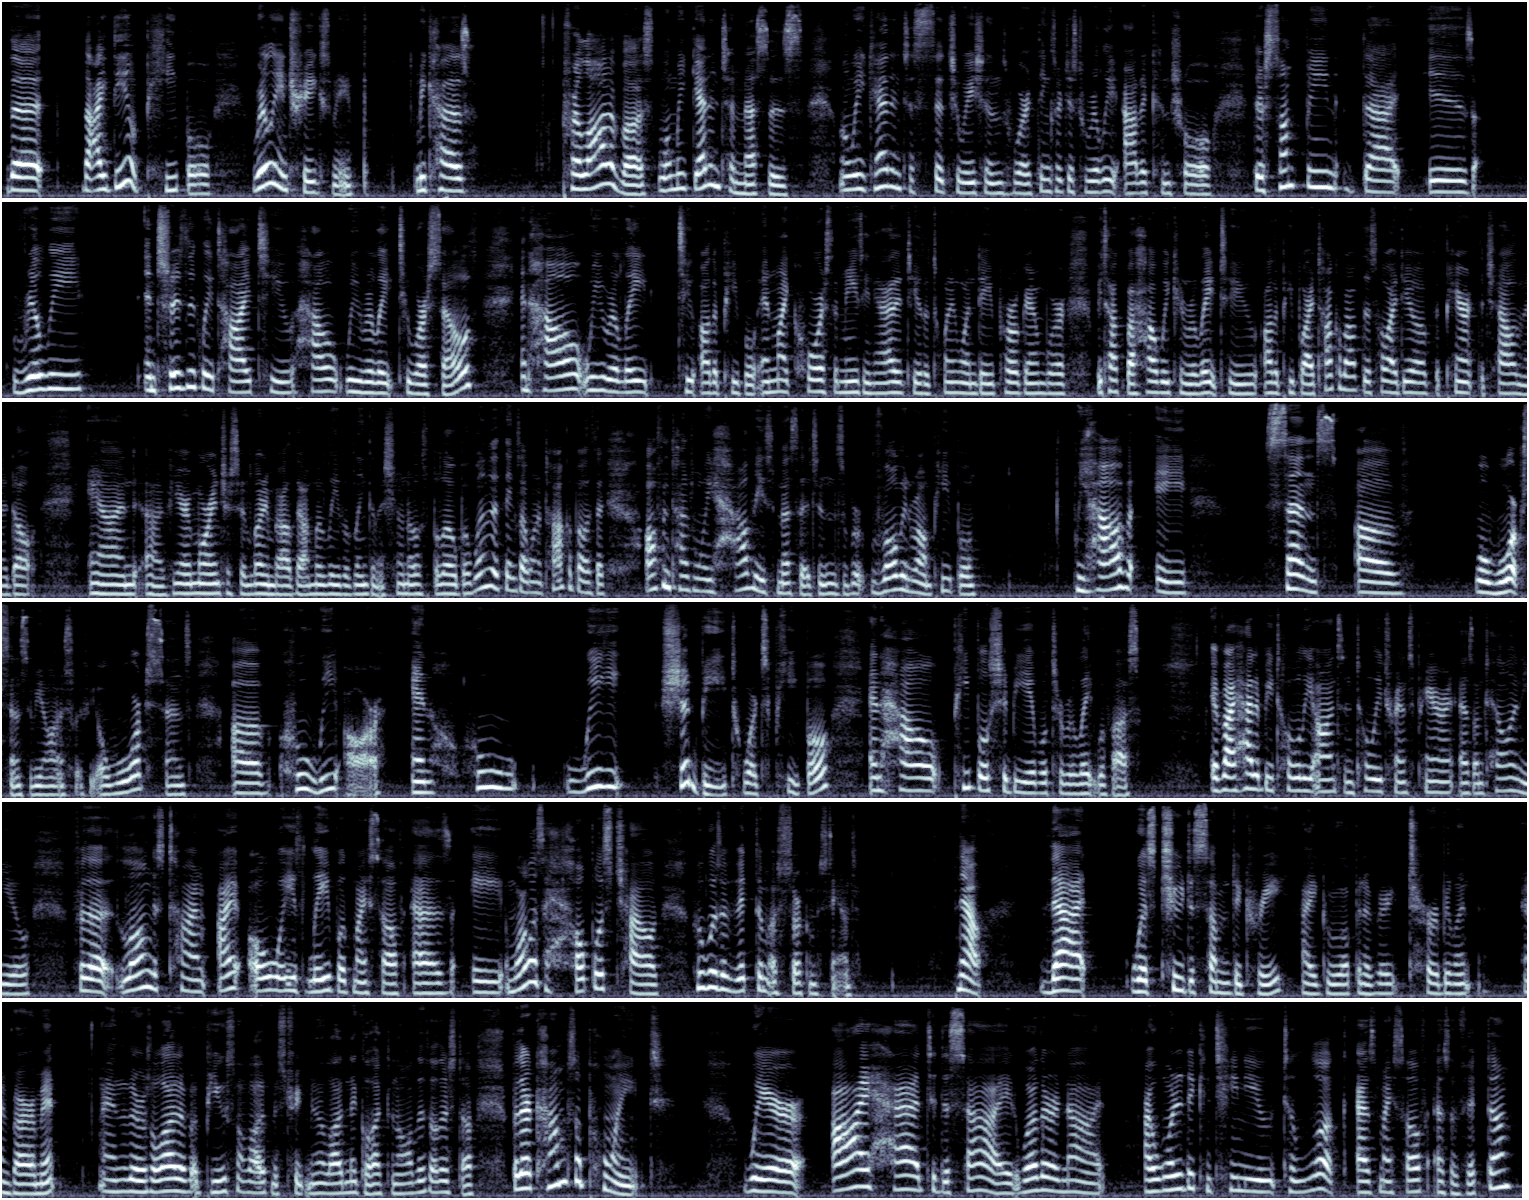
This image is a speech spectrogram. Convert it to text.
The the idea of people really intrigues me because for a lot of us, when we get into messes, when we get into situations where things are just really out of control, there's something that is really intrinsically tied to how we relate to ourselves and how we relate to other people. In my course, Amazing Attitude, is a 21 day program where we talk about how we can relate to other people. I talk about this whole idea of the parent, the child, and adult. And uh, if you're more interested in learning about that, I'm going to leave a link in the show notes below. But one of the things I want to talk about is that oftentimes when we have these messages and it's revolving around people, we have a sense of well, warped sense, to be honest with you, a warped sense of who we are and who we should be towards people and how people should be able to relate with us. If I had to be totally honest and totally transparent, as I'm telling you, for the longest time, I always labeled myself as a more or less a helpless child who was a victim of circumstance. Now, that was true to some degree. I grew up in a very turbulent environment and there was a lot of abuse and a lot of mistreatment, a lot of neglect and all this other stuff. But there comes a point where I had to decide whether or not I wanted to continue to look as myself as a victim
